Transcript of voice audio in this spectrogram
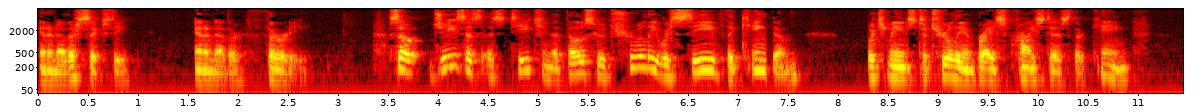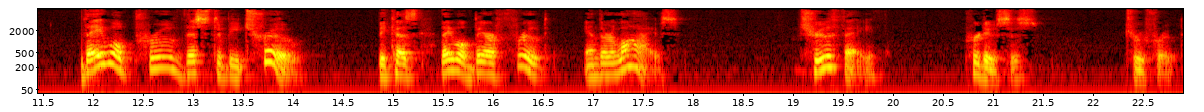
in another sixty, and another thirty. So Jesus is teaching that those who truly receive the kingdom, which means to truly embrace Christ as their king, they will prove this to be true because they will bear fruit in their lives. True faith produces true fruit.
